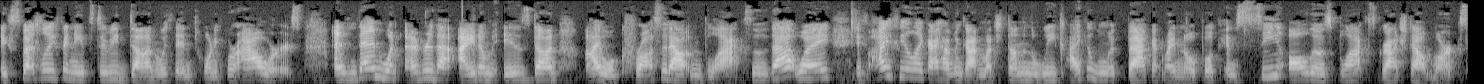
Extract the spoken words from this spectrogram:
especially if it needs to be done within 24 hours. And then whenever that item is done, I will cross it out in black. So that way, if I feel like I haven't gotten much done in the week, I can look back at my notebook and see all those black scratched out marks.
